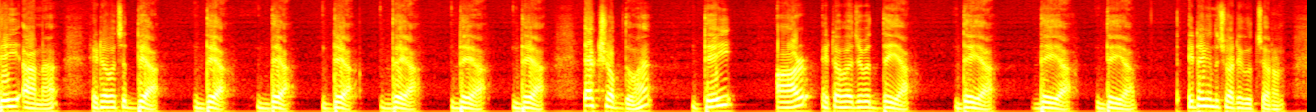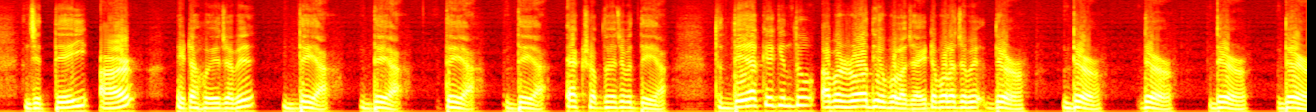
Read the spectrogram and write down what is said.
দেই আ না এটা হচ্ছে দেয়া দেয়া দেয়া দেয়া দেয়া দেয়া দেয়া এক শব্দ হ্যাঁ দেই আর এটা হয়ে যাবে দেয়া দেয়া দেয়া দেয়া এটা কিন্তু সঠিক উচ্চারণ। যে দেই আর এটা হয়ে যাবে দেয়া দেয়া দেয়া দেয়া। এক শব্দ হয়ে যাবে দেয়া। তো দেয়াকে কিন্তু আবার র দিয়ে বলা যায়। এটা বলা যাবে দের দের দের দের দের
